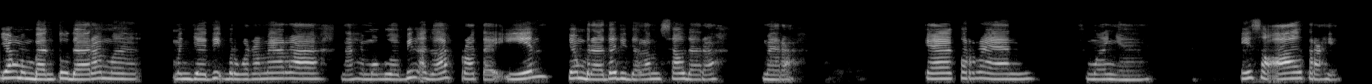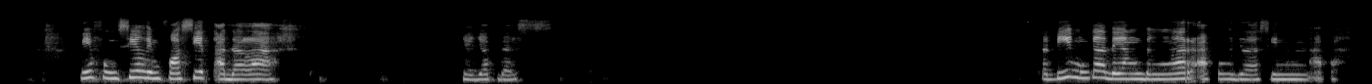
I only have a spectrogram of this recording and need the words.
yang membantu darah me menjadi berwarna merah. Nah, hemoglobin adalah protein yang berada di dalam sel darah merah. Kayak keren semuanya. Ini soal terakhir. Ini fungsi limfosit adalah ya jawab guys. Tadi mungkin ada yang dengar aku ngejelasin apa.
